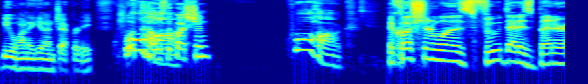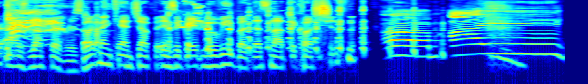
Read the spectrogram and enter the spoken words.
be wanting to get on Jeopardy. What the hell was the Quahog. question? Quahog. The question was food that is better as leftovers. White Man Can't Jump is a great movie, but that's not the question. Um, I.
